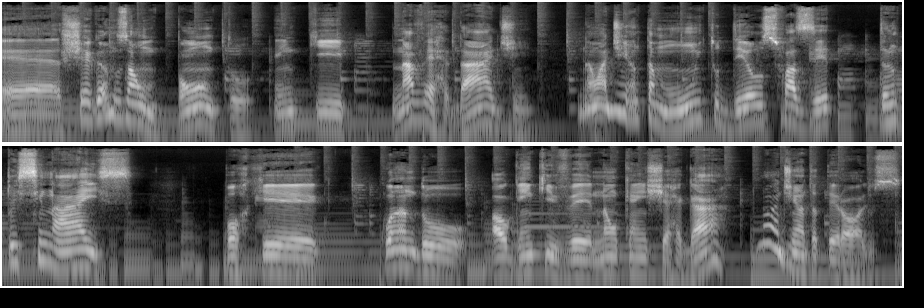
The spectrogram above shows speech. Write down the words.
é, chegamos a um ponto em que, na verdade, não adianta muito Deus fazer tantos sinais, porque quando alguém que vê não quer enxergar, não adianta ter olhos.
